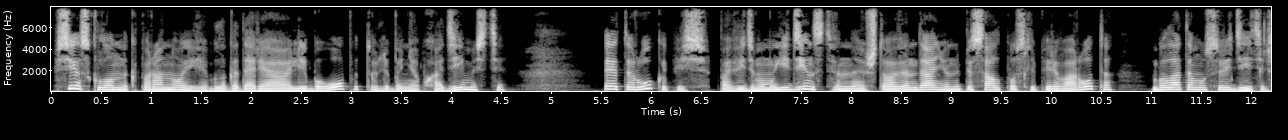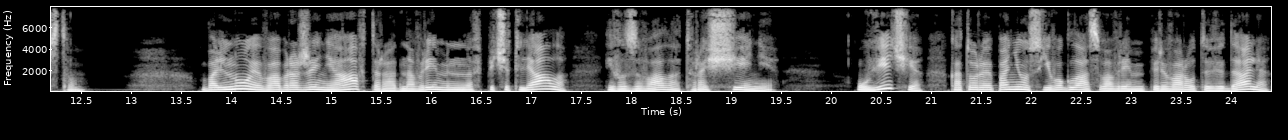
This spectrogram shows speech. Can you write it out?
все склонны к паранойе благодаря либо опыту, либо необходимости. Эта рукопись, по-видимому, единственная, что Авенданию написал после переворота, была тому свидетельством. Больное воображение автора одновременно впечатляло и вызывало отвращение. Увечье, которое понес его глаз во время переворота Видаля,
